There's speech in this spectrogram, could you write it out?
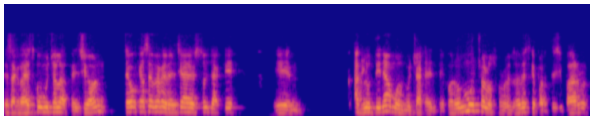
les agradezco mucho la atención. Tengo que hacer referencia a esto ya que aglutinamos mucha gente. Fueron muchos los profesores que participaron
